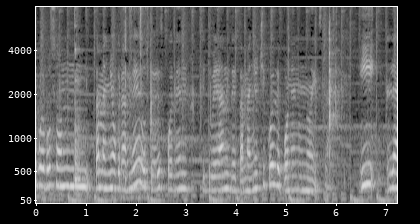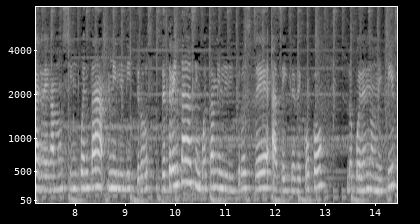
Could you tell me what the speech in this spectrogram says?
huevos son tamaño grande, ustedes pueden, si tuvieran de tamaño chico, le ponen uno extra. Y le agregamos 50 mililitros, de 30 a 50 mililitros de aceite de coco. Lo pueden omitir,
